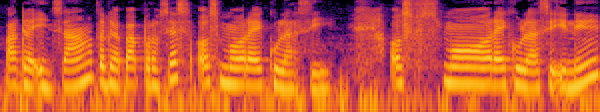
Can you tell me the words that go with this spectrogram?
Pada insang terdapat proses osmoregulasi. Osmoregulasi ini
